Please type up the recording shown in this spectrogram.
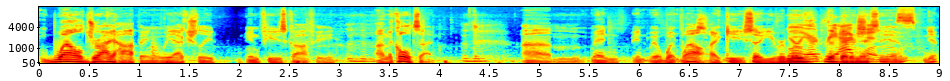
while dry hopping, we actually infused coffee Mm-hmm. on the cold side. Um, and it, it went well. Like you, so you remove the bitterness. Yeah, yep.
